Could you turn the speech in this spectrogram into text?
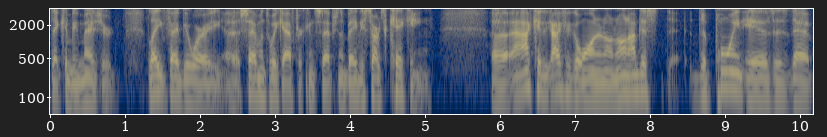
that can be measured. Late February, uh, seventh week after conception, the baby starts kicking. Uh, I could I could go on and on and on. I'm just the point is is that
